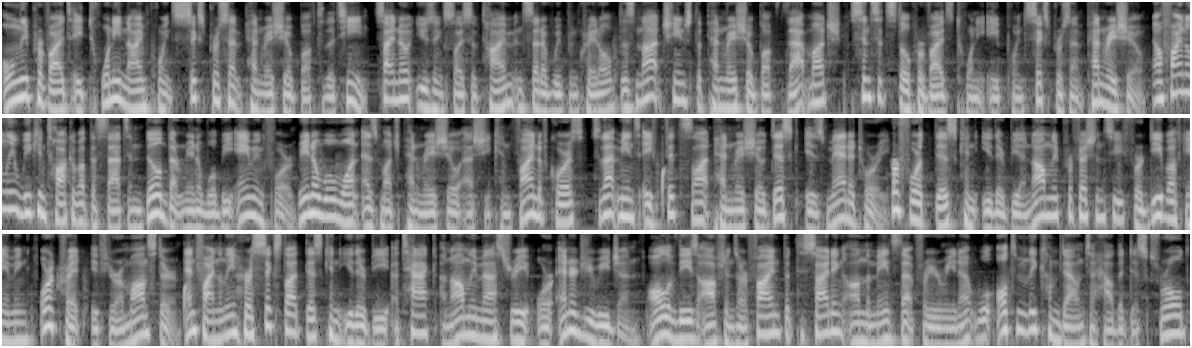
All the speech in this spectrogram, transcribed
only provides a 29.6% pen ratio buff to the team. Side note, using Slice of Time instead of Weeping Cradle does not change the pen ratio buff that much since it still provides 28.6% pen ratio. Now finally, we can talk about the stats and build that Rina will be aiming for. Rina will want as much pen ratio as she can find of course, so that means a 5th slot pen ratio disc is mandatory. Her 4th disc can either be Anomaly Proficiency for debuff gaming or crit if you're a monster. And finally, her 6th slot disc can either be Attack, Anomaly Mastery, or Energy Regen. All of these options are fine, but deciding on the main stat for your Rina will ultimately come down to how the discs rolled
